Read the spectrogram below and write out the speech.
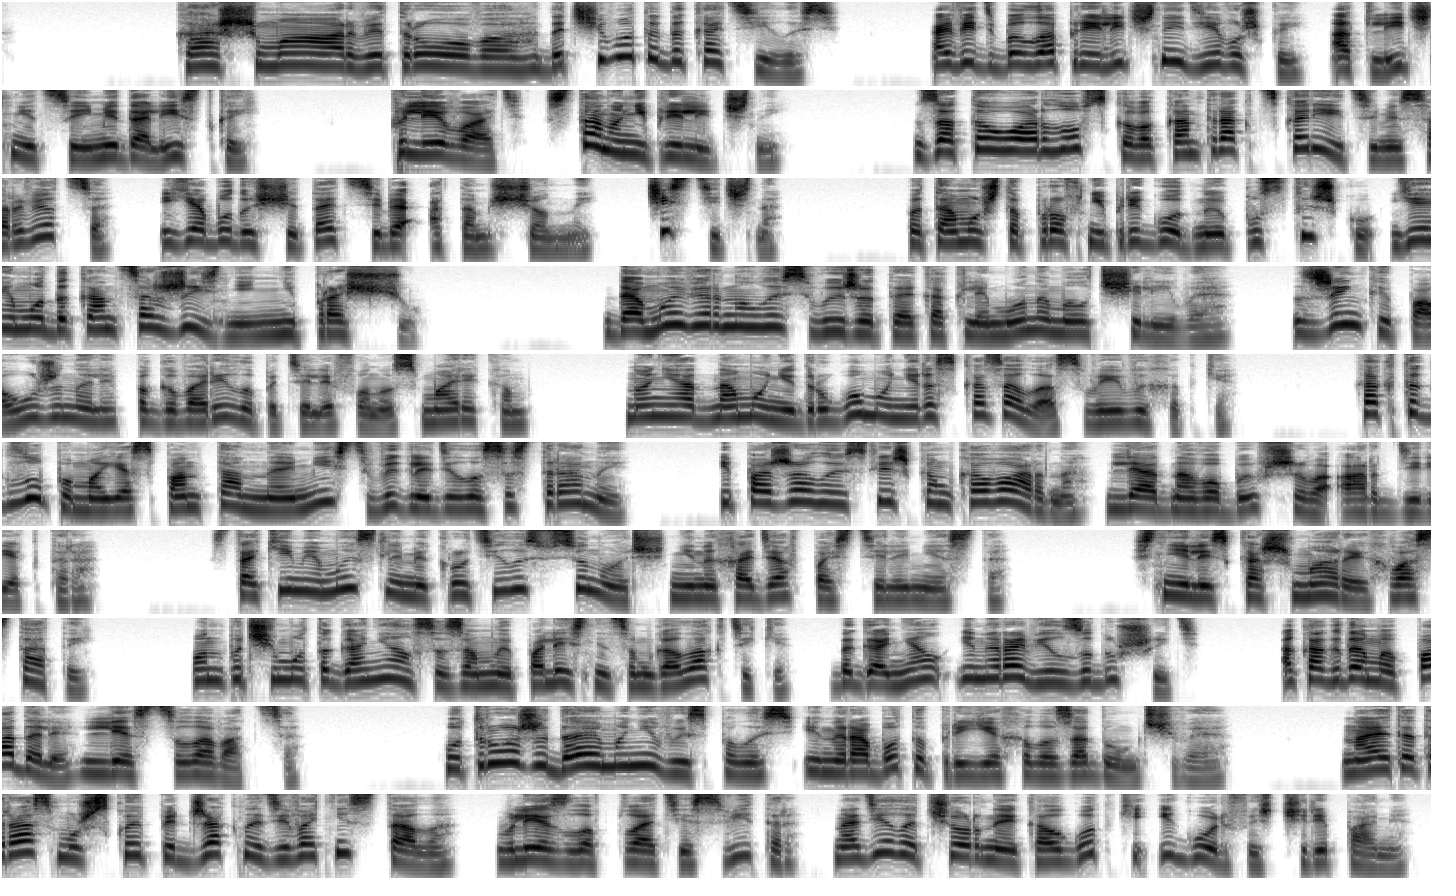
Кошмар, Ветрова, до чего ты докатилась? А ведь была приличной девушкой, отличницей и медалисткой. Плевать, стану неприличной. Зато у Орловского контракт с корейцами сорвется, и я буду считать себя отомщенной. Частично. потому что профнепригодную пустышку я ему до конца жизни не прощу. Домой вернулась выжатая, как лимон, и молчаливая. С Женькой поужинали, поговорила по телефону с Мариком, но ни одному, ни другому не рассказала о своей выходке. Как-то глупо моя спонтанная месть выглядела со стороны и, пожалуй, слишком коварно для одного бывшего арт-директора. С такими мыслями крутилась всю ночь, не находя в постели места. Снились кошмары и хвостатый. Он почему-то гонялся за мной по лестницам галактики, догонял и норовил задушить. А когда мы падали, лез целоваться. Утро ожидаемо не выспалась и на работу приехала задумчивая. На этот раз мужской пиджак надевать не стала, влезла в платье-свитер, надела черные колготки и гольфы с черепами.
